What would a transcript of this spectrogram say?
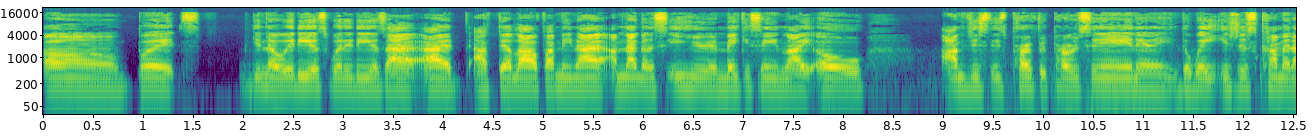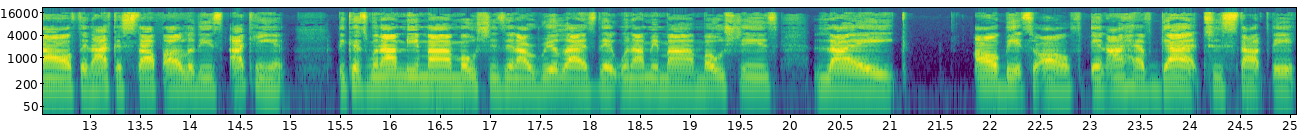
Um but you know, it is what it is. I, I, I fell off. I mean, I, I'm not going to sit here and make it seem like, oh, I'm just this perfect person and the weight is just coming off and I can stop all of this. I can't because when I'm in my emotions and I realize that when I'm in my emotions, like all bets are off and I have got to stop that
